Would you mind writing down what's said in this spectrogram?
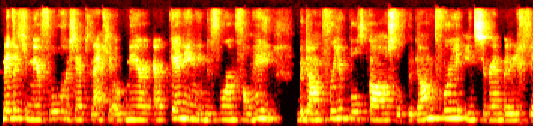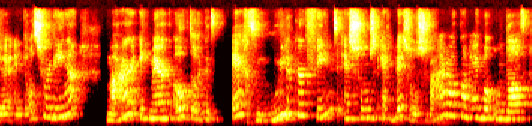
met dat je meer volgers hebt, krijg je ook meer erkenning in de vorm van, hey, bedankt voor je podcast of bedankt voor je Instagram berichtje en dat soort dingen. Maar ik merk ook dat ik het echt moeilijker vind en soms echt best wel zwaar ook kan hebben, omdat,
